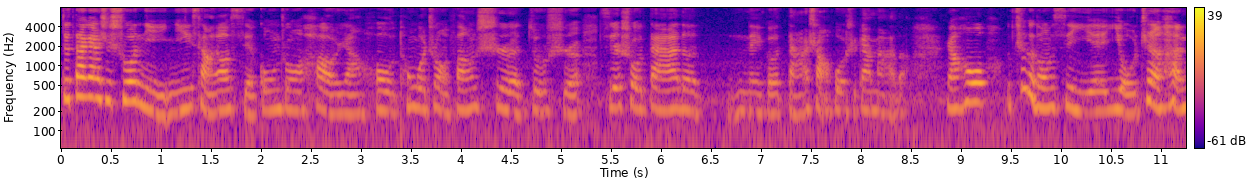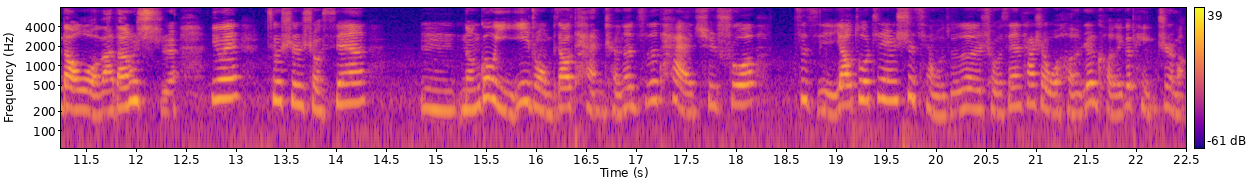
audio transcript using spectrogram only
就大概是说你你想要写公众号，然后通过这种方式就是接受大家的。那个打赏或者是干嘛的，然后这个东西也有震撼到我吧，当时，因为就是首先，嗯，能够以一种比较坦诚的姿态去说自己要做这件事情，我觉得首先它是我很认可的一个品质嘛，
